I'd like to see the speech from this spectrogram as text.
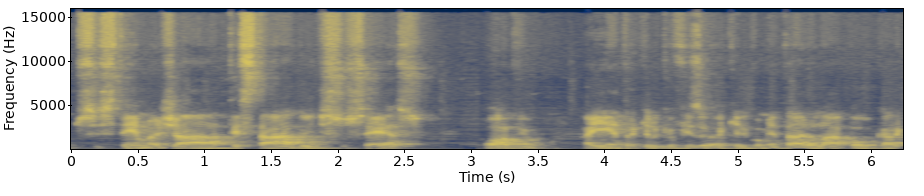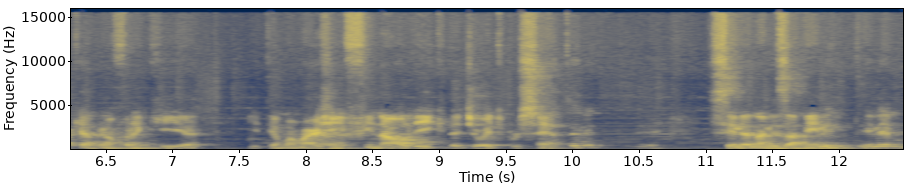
um sistema já testado e de sucesso. Óbvio, aí entra aquilo que eu fiz, aquele comentário lá, pô, o cara que abre uma franquia e tem uma margem final líquida de 8%, ele, se ele analisar bem, ele, ele é,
